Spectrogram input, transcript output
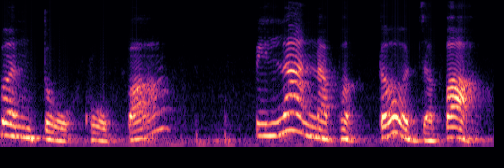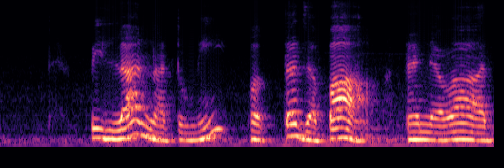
बनतो खोपा पिल्लांना फक्त जपा. पिल्लांना तुम्ही फक्त जपा. धन्यवाद.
